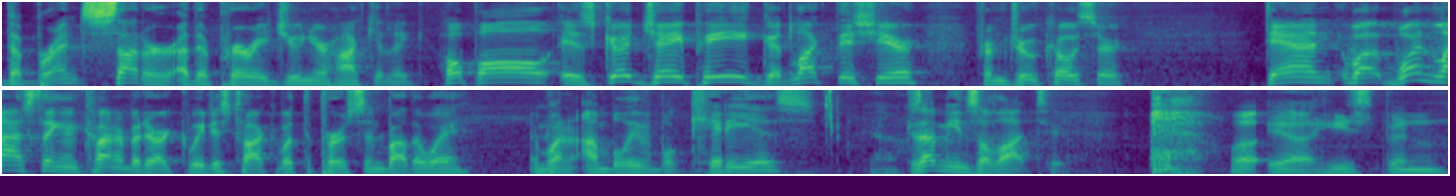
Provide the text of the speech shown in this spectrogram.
the Brent Sutter of the Prairie Junior Hockey League. Hope all is good, JP. Good luck this year. From Drew Koser. Dan, well, one last thing on Connor Bedard. Can we just talk about the person, by the way, and what an unbelievable kid he is? Because yeah. that means a lot too. well, yeah, he's been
